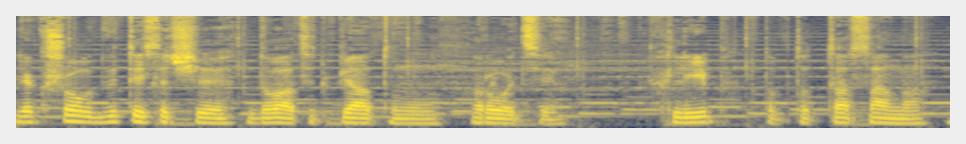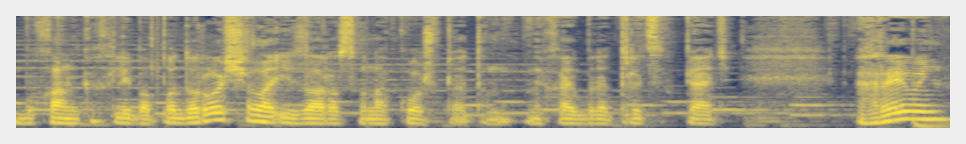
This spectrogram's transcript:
якщо у 2025 році хліб, тобто та сама буханка хліба подорожчала, і зараз вона коштує там, нехай буде 35 гривень,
